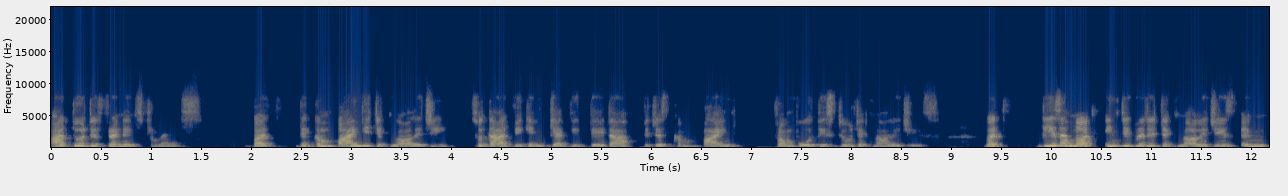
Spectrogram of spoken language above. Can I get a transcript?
are two different instruments, but they combine the technology so that we can get the data which is combined from both these two technologies. But these are not integrated technologies in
